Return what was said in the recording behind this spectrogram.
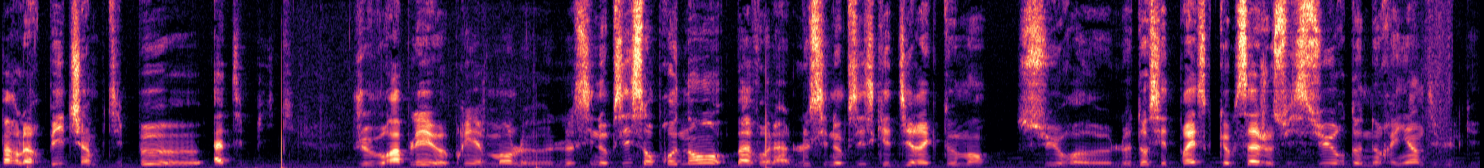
par leur pitch un petit peu euh, atypique. Je vais vous rappeler euh, brièvement le, le, synopsis en prenant, bah voilà, le synopsis qui est directement sur euh, le dossier de presse, comme ça je suis sûr de ne rien divulguer.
